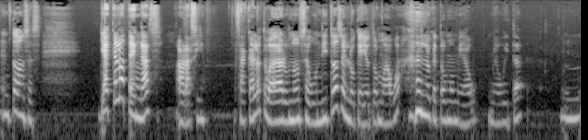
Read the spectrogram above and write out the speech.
Entonces, ya que lo tengas, ahora sí, sácalo. Te voy a dar unos segunditos en lo que yo tomo agua. en lo que tomo mi, mi agüita. Mm.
